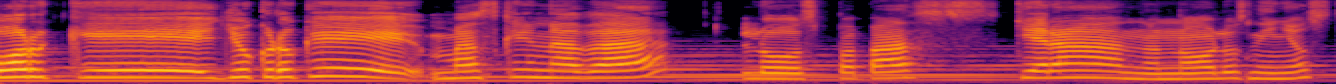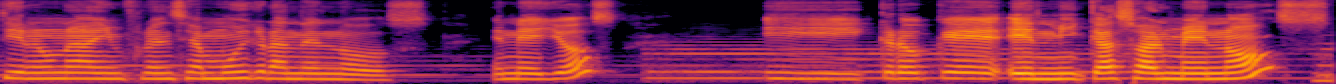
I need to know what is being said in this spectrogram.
Porque yo creo que más que nada los papás, quieran o no los niños, tienen una influencia muy grande en los en ellos. Y creo que en mi caso al menos,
